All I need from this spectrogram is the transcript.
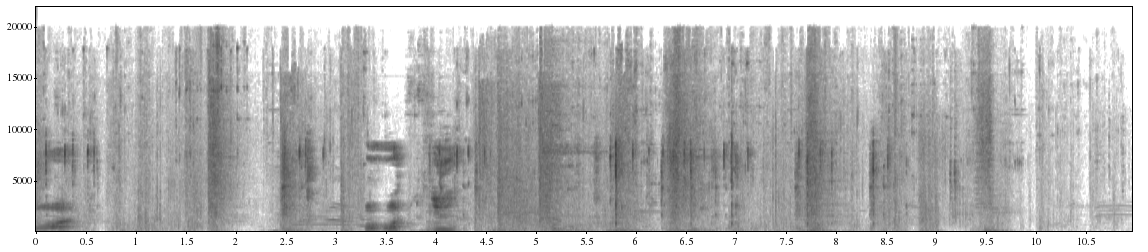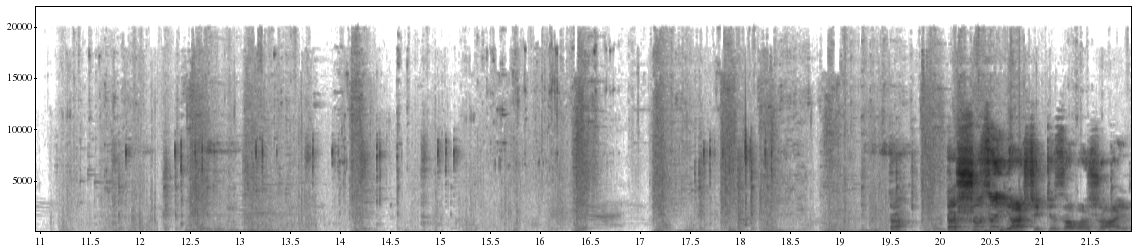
О. Ого! Ні. Та, та за ящики заважають?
